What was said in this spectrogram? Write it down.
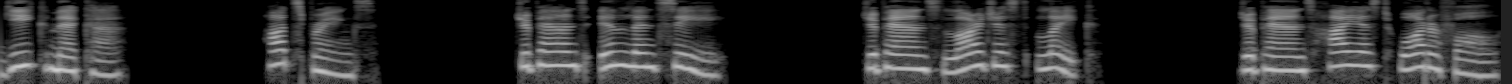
Geek Mecca. Hot Springs. Japan's inland sea. Japan's largest lake. Japan's highest waterfall.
